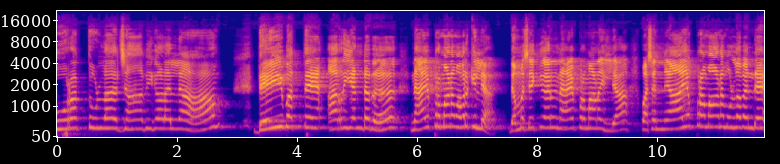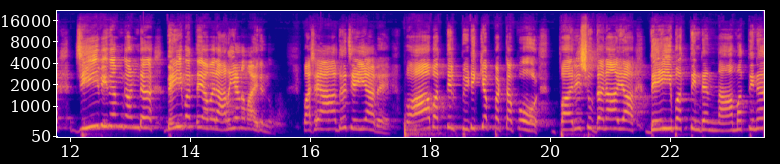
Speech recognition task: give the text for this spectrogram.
പുറത്തുള്ള ജാതികളെല്ലാം ദൈവത്തെ അറിയേണ്ടത് ന്യായപ്രമാണം അവർക്കില്ല. ധമ്മശേഖിക്കാരൻ ന്യായപ്രമാണം ഇല്ല. പക്ഷെ ന്യായപ്രമാണമുള്ളവന്റെ ജീവിതം കണ്ട് ദൈവത്തെ അവർ അറിയണമായിരുന്നു. പക്ഷെ അത് ചെയ്യാതെ പാപത്തിൽ പിടിക്കപ്പെട്ടപ്പോൾ പരിശുദ്ധനായ ദൈവത്തിന്റെ നാമത്തിന്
